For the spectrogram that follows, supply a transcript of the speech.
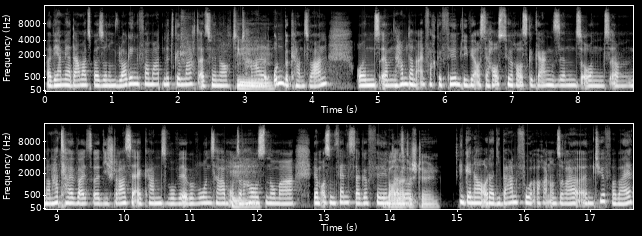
Weil wir haben ja damals bei so einem Vlogging-Format mitgemacht, als wir noch total unbekannt waren. Und ähm, haben dann einfach gefilmt, wie wir aus der Haustür rausgegangen sind. Und ähm, man hat teilweise die Straße erkannt, wo wir gewohnt haben, unsere Hausnummer. Wir haben aus dem Fenster gefilmt. Also, Bahnhaltestellen. Genau, oder die Bahn fuhr auch an unserer ähm, Tür vorbei.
